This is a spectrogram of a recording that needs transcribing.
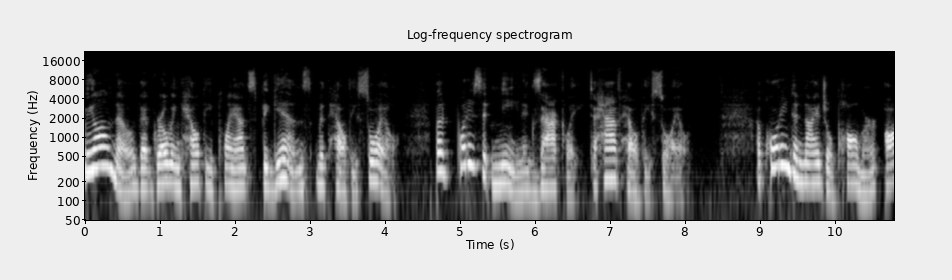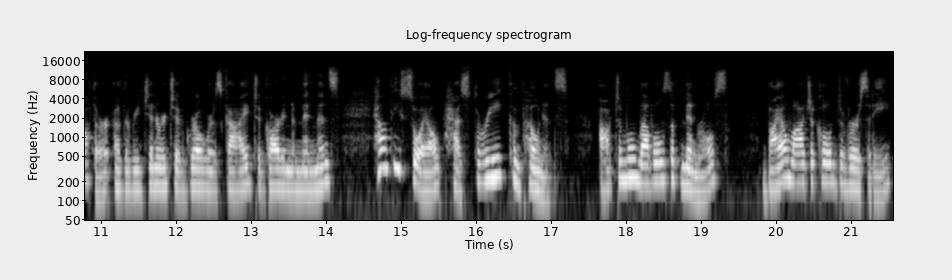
We all know that growing healthy plants begins with healthy soil. But what does it mean exactly to have healthy soil? According to Nigel Palmer, author of the Regenerative Grower's Guide to Garden Amendments, healthy soil has three components optimal levels of minerals, biological diversity,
